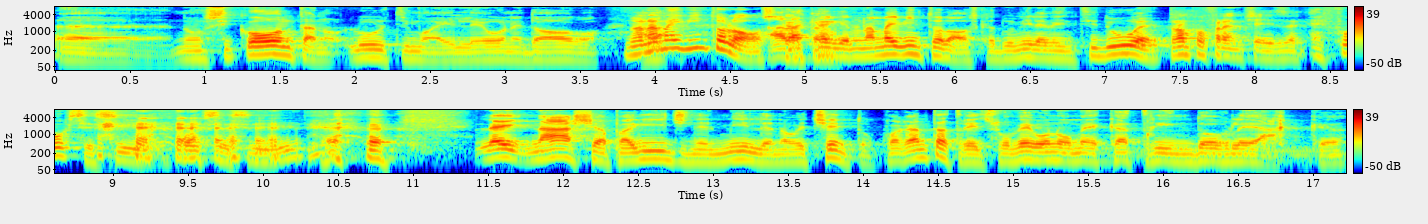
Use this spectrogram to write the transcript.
eh, non si contano. L'ultimo è il Leone d'Oro. Non alla- ha mai vinto l'Oscar. carriera, non ha mai vinto l'Oscar 2022. Troppo francese. Eh, forse sì, forse sì. Lei nasce a Parigi nel 1943, il suo vero nome è Catherine d'Orléac,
